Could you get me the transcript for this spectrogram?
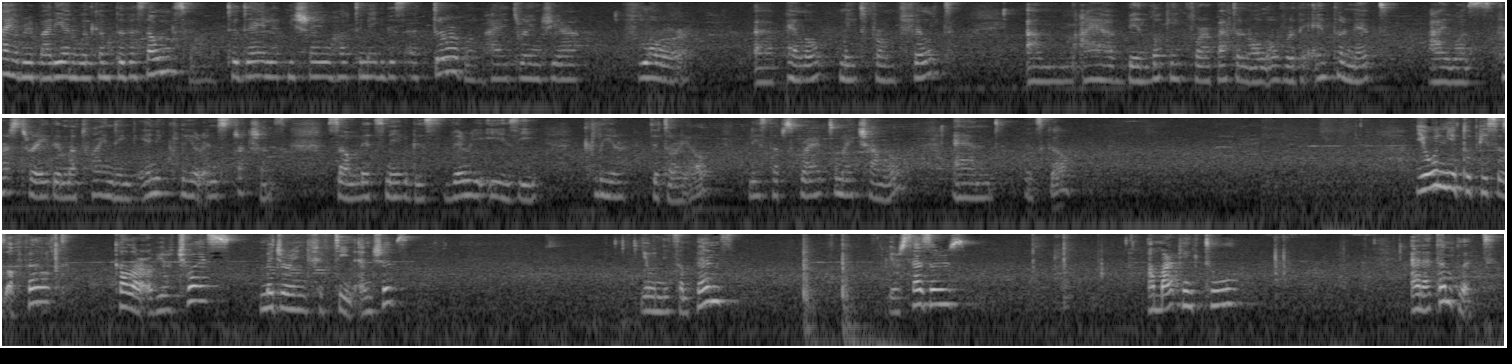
Hi everybody and welcome to the Sewing Swan. Today let me show you how to make this adorable hydrangea flower uh, pillow made from felt. Um, I have been looking for a pattern all over the internet. I was frustrated not finding any clear instructions. So let's make this very easy, clear tutorial. Please subscribe to my channel and let's go. You will need two pieces of felt, color of your choice, measuring 15 inches. You will need some pins, your scissors, a marking tool, and a template.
